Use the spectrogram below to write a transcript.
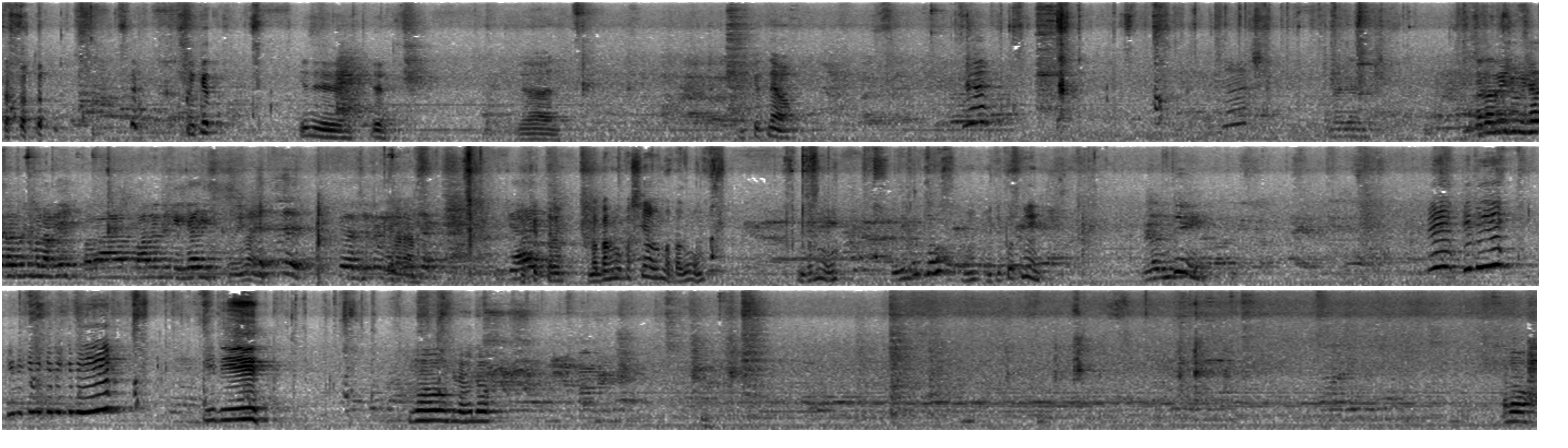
Ang cute. Yan, yan, yan. Yan. Ang cute niya, oh. Maganda rin yung siya dapat yung malaki para para ni kay guys. Ano nga, eh. Marami. talaga. Mabango pa siya, oh. Mabango, oh. Mabango, oh. Ini ikut bos. Hmm, ikut ni. Lendi. Eh, kidi. Kidi kidi kidi kidi. Kidi. Go, hello hello. Hello.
